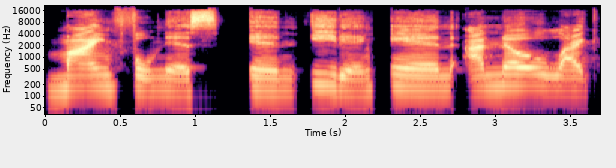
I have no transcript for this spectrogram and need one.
mindfulness in eating. And I know like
